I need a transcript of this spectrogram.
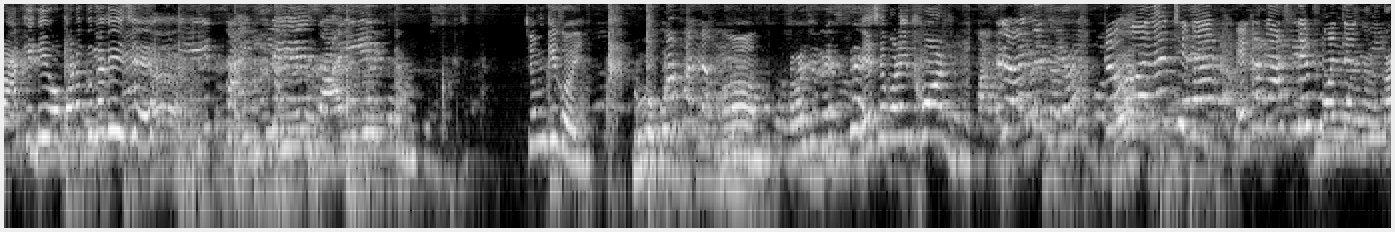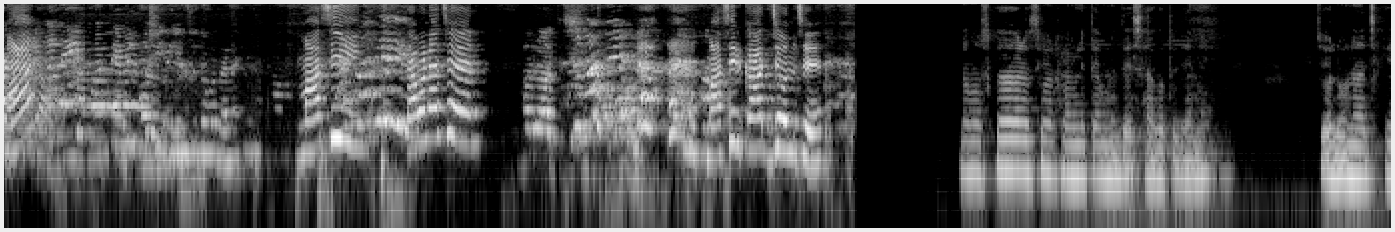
পাখি কি ওপরে তুলে দিয়েছে? চুমকি কই? এসে পড়ে ফোন এখানে আসলে ফোন। দেখবি হ্যাঁ? মাসি কেমন আছেন? মাসির কাজ চলছে। নমস্কার অসীমার ফ্যামিলিতে আপনাদের স্বাগত জানাই। চলুন আজকে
